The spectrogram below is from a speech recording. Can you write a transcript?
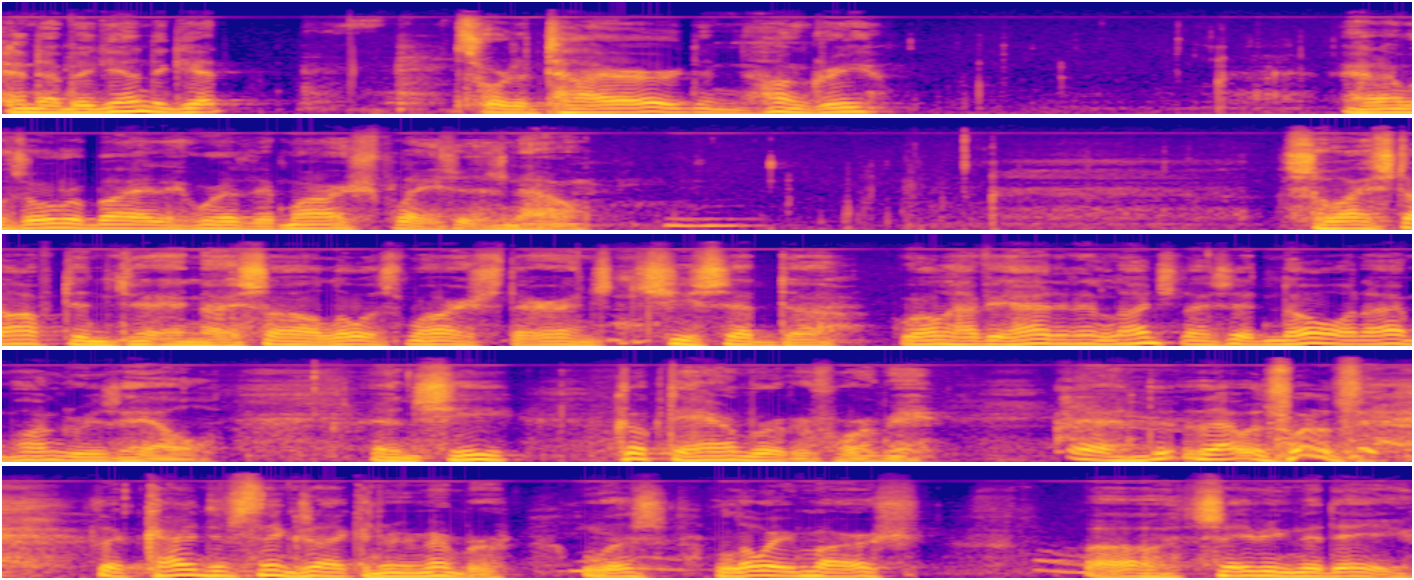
and I began to get sort of tired and hungry. And I was over by where the marsh place is now. Mm-hmm. So I stopped and, and, I saw Lois Marsh there, and she said, uh, Well, have you had any lunch? And I said, No, and I'm hungry as hell. And she cooked a hamburger for me. And that was one of the, the kind of things I can remember was Lois Marsh uh, saving the day.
